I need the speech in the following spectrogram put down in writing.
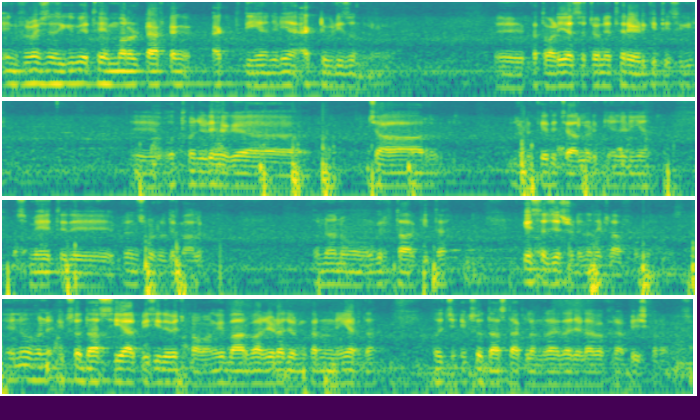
ਇਨਫੋਰਮੇਸ਼ਨ ਸੀ ਕਿ ਵੀ ਇੱਥੇ ਮੋਰਲ ਟ੍ਰੈਫਿਕਿੰਗ ਐਕਟ ਦੀਆਂ ਜਿਹੜੀਆਂ ਐਕਟੀਵਿਟੀਜ਼ ਹੁੰਦੀਆਂ ਨੇ। ਤੇ ਕਤਵਾੜੀ ਐਸਐਚਓ ਨੇ ਇੱਥੇ ਰੇਡ ਕੀਤੀ ਸੀਗੀ। ਤੇ ਉੱਥੋਂ ਜਿਹੜੇ ਹੈਗੇ ਆ, ਚਾਰ ਲੜਕੇ ਤੇ ਚਾਰ ਲੜਕੀਆਂ ਜਿਹੜੀਆਂ ਸਮੇਤ ਦੇ ਪ੍ਰਿੰਸ ਹੋਟਲ ਦੇ ਮਾਲਕ ਉਹਨਾਂ ਨੂੰ ਗ੍ਰਿਫਤਾਰ ਕੀਤਾ ਕੇਸ ਰਜਿਸਟਰਡ ਇਹਨਾਂ ਦੇ ਖਿਲਾਫ ਹੋ ਗਿਆ ਇਹਨੂੰ ਹੁਣ 110 ਸੀਆਰਪੀਸੀ ਦੇ ਵਿੱਚ ਪਾਵਾਂਗੇ। ਬਾਰ-ਬਾਰ ਜਿਹੜਾ ਜੁਰਮ ਕਰਨ ਨਹੀਂ ਹਟਦਾ, ਉਹਦੇ ਚ 110 ਦਾ ਕਲੰਦਰਾ ਇਹਦਾ ਜਿਹੜਾ ਵੱਖਰਾ ਪੇਸ਼ ਕਰਾਂਗੇ। ਅਸੀਂ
